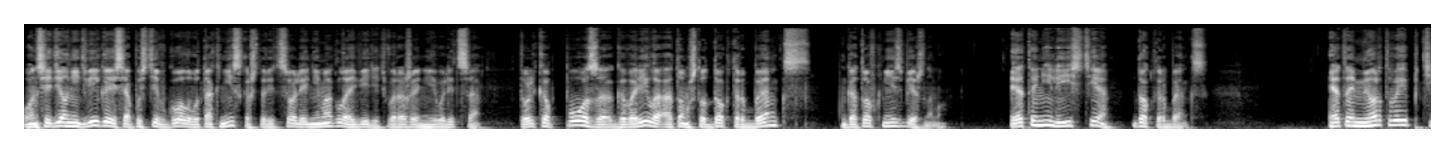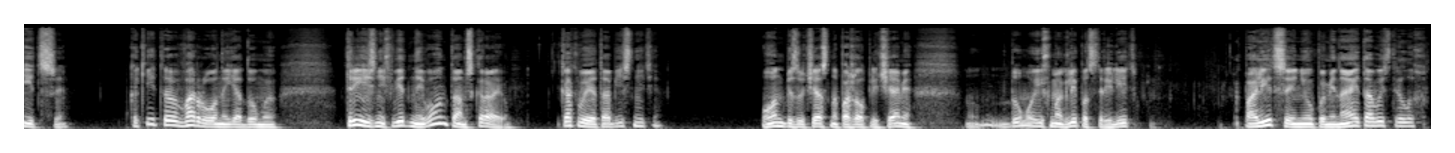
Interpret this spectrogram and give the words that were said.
Он сидел, не двигаясь, опустив голову так низко, что Рицоли не могла видеть выражение его лица. Только поза говорила о том, что доктор Бэнкс готов к неизбежному. «Это не листья, доктор Бэнкс. Это мертвые птицы. Какие-то вороны, я думаю. Три из них видны вон там, с краю. Как вы это объясните?» Он безучастно пожал плечами. «Думаю, их могли подстрелить. Полиция не упоминает о выстрелах.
